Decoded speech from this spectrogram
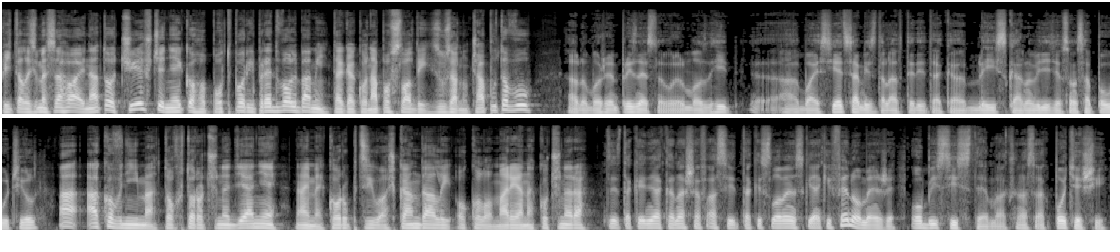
Pýtali sme sa ho aj na to, či ešte niekoho podporí pred voľbami, tak ako naposledy Zuzanu Čaputovú, Áno, môžem priznať, som volil Most Hit, alebo aj sieť sa mi zdala vtedy taká blízka, no vidíte, som sa poučil. A ako vníma tohtoročné dianie, najmä korupciu a škandály okolo Mariana Kočnera? To je také nejaká naša asi taký slovenský nejaký fenomén, že oby systém, ak nás ak poteší.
